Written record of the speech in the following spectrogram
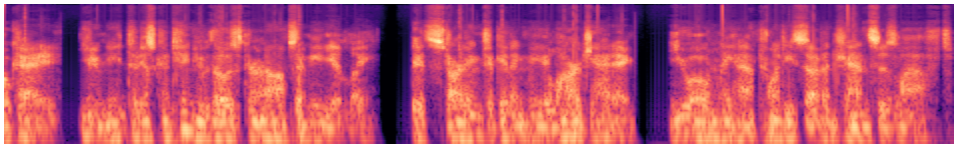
Okay, you need to discontinue those turn-offs immediately. It's starting to giving me a large headache. You only have 27 chances left.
